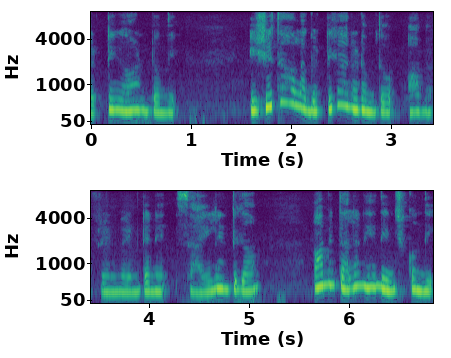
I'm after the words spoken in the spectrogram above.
గట్టిగా అంటుంది. ఇషిత అలా గట్టిగా అనడంతో ఆమె ఫ్రెండ్ వెంటనే సైలెంట్గా ఆమె తలని దించుకుంది.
